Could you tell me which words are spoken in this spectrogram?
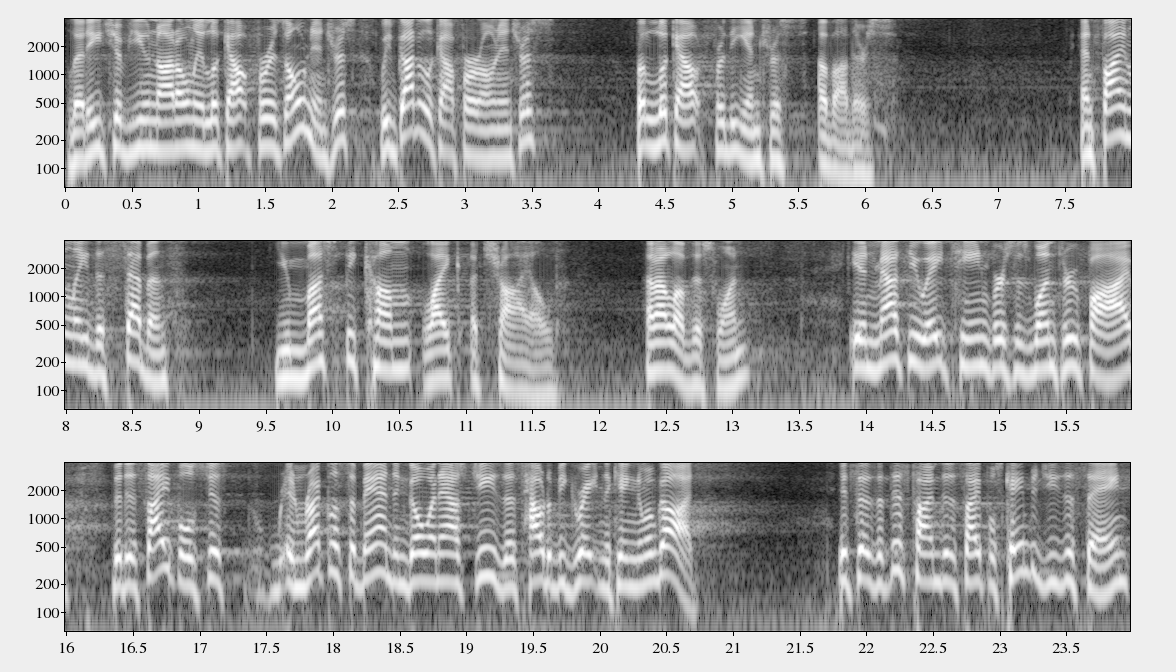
Let each of you not only look out for his own interests, we've got to look out for our own interests, but look out for the interests of others. And finally, the seventh, you must become like a child. And I love this one. In Matthew 18, verses 1 through 5, the disciples just in reckless abandon go and ask Jesus how to be great in the kingdom of God. It says, At this time, the disciples came to Jesus saying,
